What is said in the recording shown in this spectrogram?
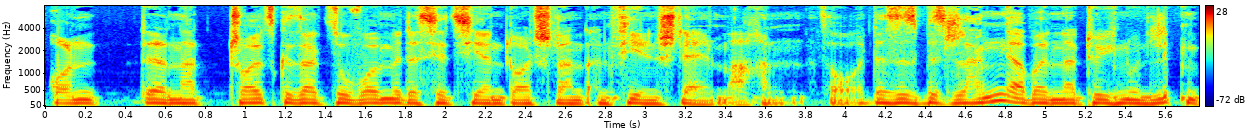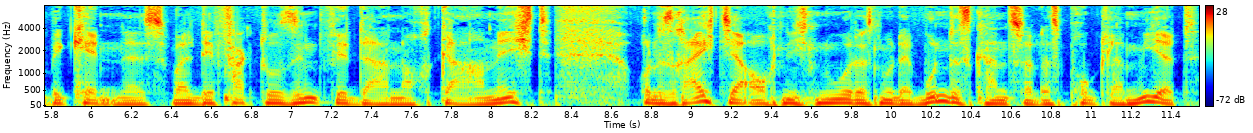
Und dann hat Scholz gesagt, so wollen wir das jetzt hier in Deutschland an vielen Stellen machen. So, das ist bislang aber natürlich nur ein Lippenbekenntnis, weil de facto sind wir da noch gar nicht. Und es reicht ja auch nicht nur, dass nur der Bundeskanzler das proklamiert,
